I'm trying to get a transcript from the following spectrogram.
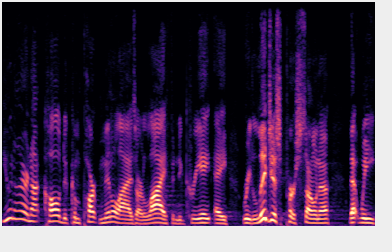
you and I are not called to compartmentalize our life and to create a religious persona that we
